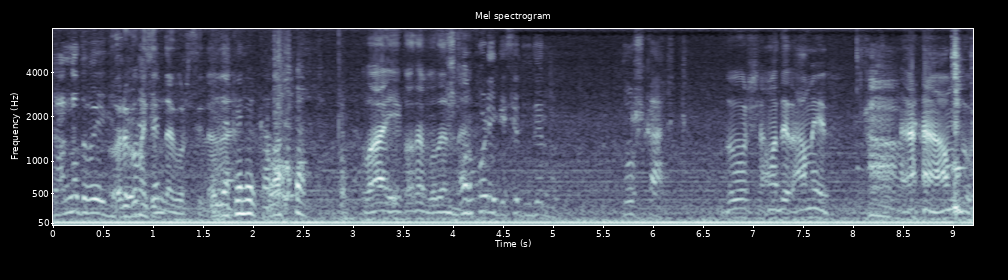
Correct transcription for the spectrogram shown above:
রান্না তো হয়ে গেছে। ওরকমই চিন্তা করছিলাম। কালারটা। ভাই এই কথা বলেন না। সর পড়ে গেছে দুধের দোষ কার? দোষ আমাদের আমের। হ্যাঁ। হ্যাঁ, আম দোষ।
